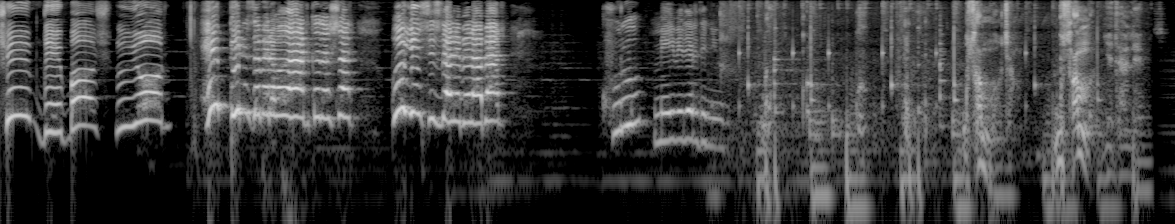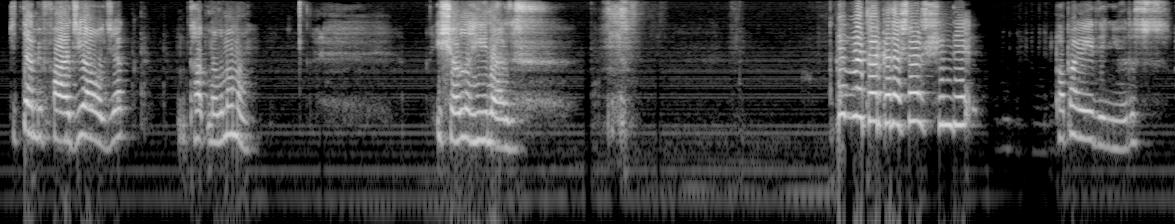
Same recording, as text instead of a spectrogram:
Şimdi başlıyor. Hepinize merhabalar arkadaşlar. Bugün sizlerle beraber kuru meyveleri deniyoruz. Busam mı hocam? Busam mı? Yeterli. Cidden bir facia olacak. Tatmadım ama İnşallah iyilerdir. Evet arkadaşlar şimdi papayayı deniyoruz.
